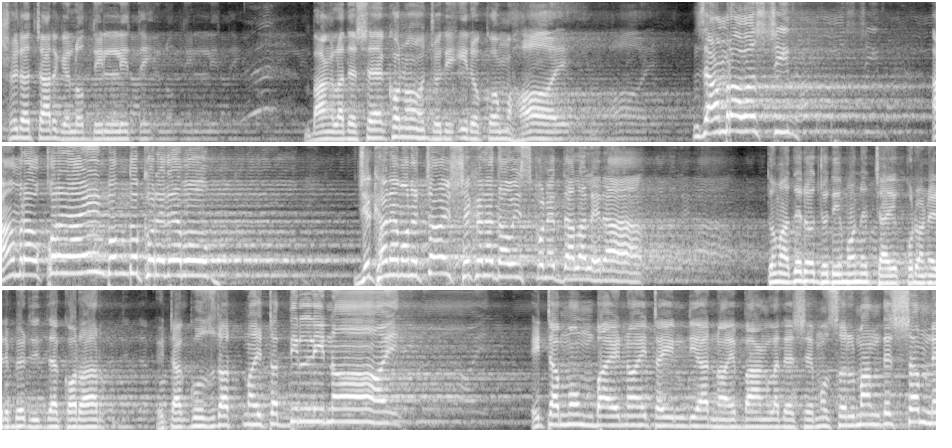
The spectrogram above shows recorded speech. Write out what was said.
স্বৈরাচার গেল দিল্লিতে। বাংলাদেশে এখনও যদি এরকম হয়, যে আমরাও আসছি, আমরাও কোরআন আইন বন্ধ করে দেব, যেখানে মনে চায় সেখানে দাও ইস্কনের দালালেরা। তোমাদেরও যদি মনে চায় কোরআনের বিরোধিতা করার, এটা গুজরাট নয়, এটা দিল্লি নয়। এটা মুম্বাই নয়, এটা ইন্ডিয়া নয়, বাংলাদেশে। মুসলমানদের সামনে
